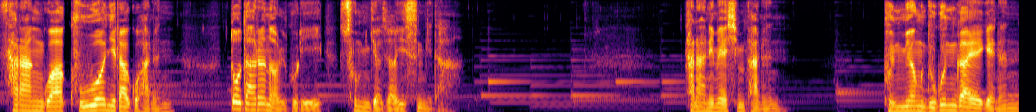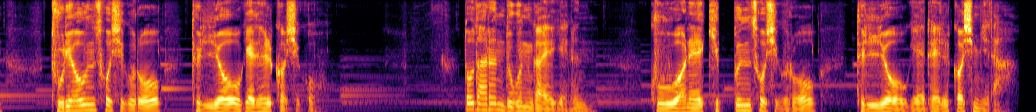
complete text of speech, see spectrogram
사랑과 구원이라고 하는 또 다른 얼굴이 숨겨져 있습니다. 하나님의 심판은 분명 누군가에게는 두려운 소식으로 들려오게 될 것이고 또 다른 누군가에게는 구원의 기쁜 소식으로 들려오게 될 것입니다.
